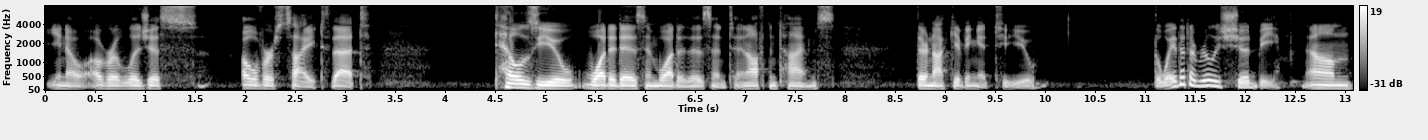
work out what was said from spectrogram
you know, a religious oversight that tells you what it is and what it isn't. And oftentimes they're not giving it to you the way that it really should be. Um,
